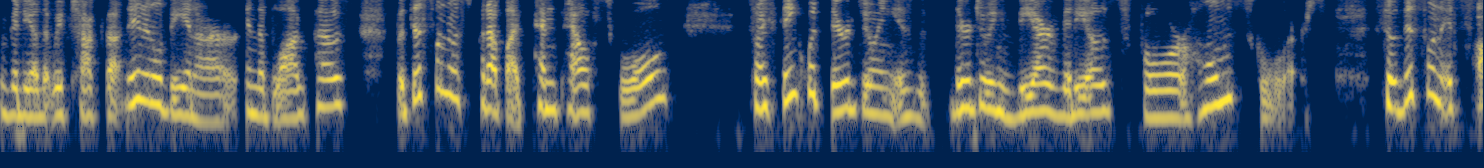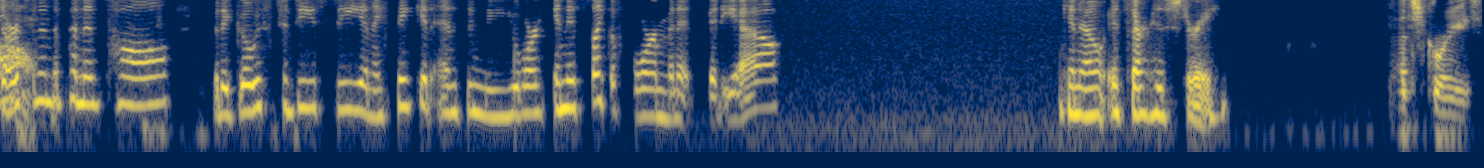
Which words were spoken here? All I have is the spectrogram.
video that we've talked about. And It'll be in our in the blog post, but this one was put up by Pen Pal Schools. So I think what they're doing is they're doing VR videos for homeschoolers. So this one it starts oh. in Independence Hall, but it goes to DC and I think it ends in New York and it's like a 4 minute video. You know, it's our history. That's great.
